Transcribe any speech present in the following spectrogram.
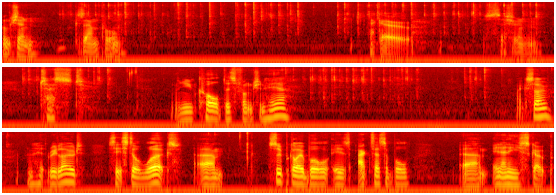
function example. Echo. Session. Test, and you called this function here, like so, and hit reload. See, it still works. Um, super global is accessible um, in any scope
